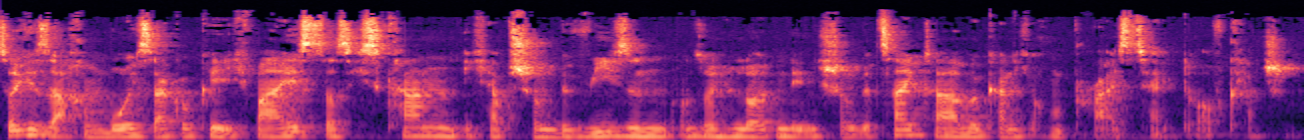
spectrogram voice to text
Solche Sachen, wo ich sage, okay, ich weiß, dass ich es kann, ich habe es schon bewiesen und solchen Leuten, denen ich schon gezeigt habe, kann ich auch einen Price Tag draufklatschen.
